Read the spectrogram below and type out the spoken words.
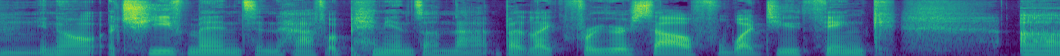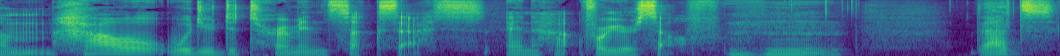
you know, achievements and have opinions on that. But like for yourself, what do you think? Um, how would you determine success and how, for yourself? hmm That's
